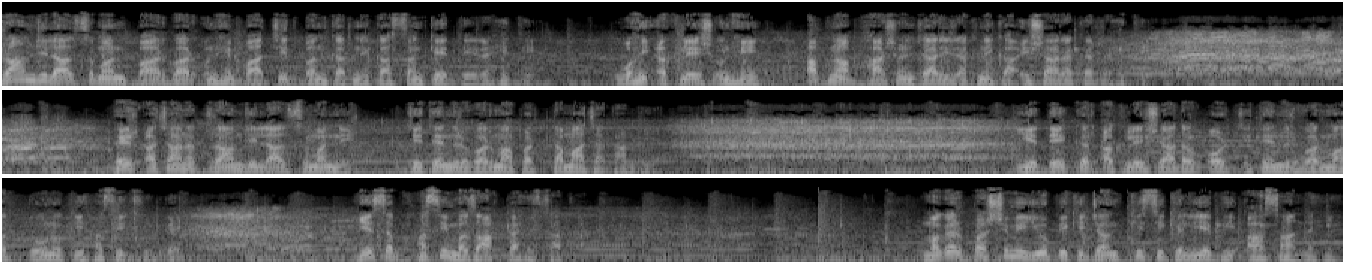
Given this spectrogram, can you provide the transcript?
रामजी लाल सुमन बार बार उन्हें बातचीत बंद करने का संकेत दे रहे थे। वहीं अखिलेश उन्हें अपना भाषण जारी रखने का इशारा कर रहे थे। फिर अचानक रामजी लाल सुमन ने जितेंद्र वर्मा पर तमाचा तान दिया। ये देखकर अखिलेश यादव और जितेंद्र वर्मा दोनों की हँसी छूट गई। ये सब हँसी मज़ाक का हिस्सा था। मगर पश्चिमी यूपी की जंग किसी के लिए भी आसान नहीं है।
